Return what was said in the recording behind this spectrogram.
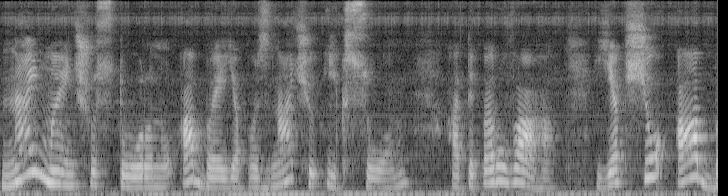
Найменшу сторону АБ я позначу х. А тепер увага! Якщо АБ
